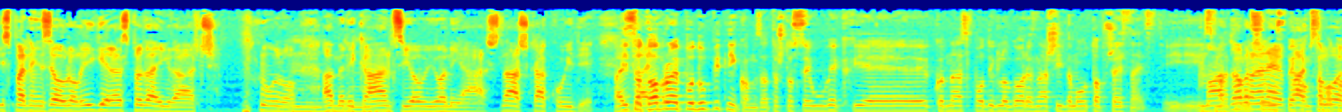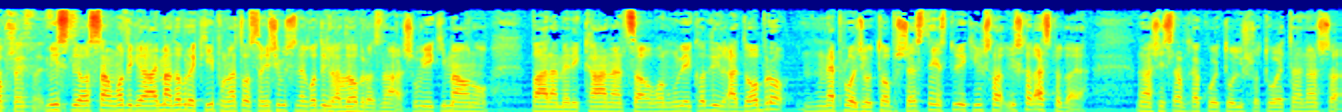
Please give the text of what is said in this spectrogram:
ispadne iz Euroligije, rasprodaje igrače. ono, mm, Amerikanci, mm. ovi, oni, ja, znaš kako ide. A i to Zaj... dobro je pod upitnikom, zato što se uvek je kod nas podiglo gore, znaš, idemo u top 16. I, i Ma, dobro, ne, ne, pa, samo top 16. Mislio sam, odigra, ima dobru ekipu, na to sam više mislio nego odigra ja. dobro, znaš, uvijek ima ono, par Amerikanaca, on uvijek odigra dobro, ne prođe u top 16, uvijek išla, išla rasprodaja naš islam kako je to išlo, to je ta naša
